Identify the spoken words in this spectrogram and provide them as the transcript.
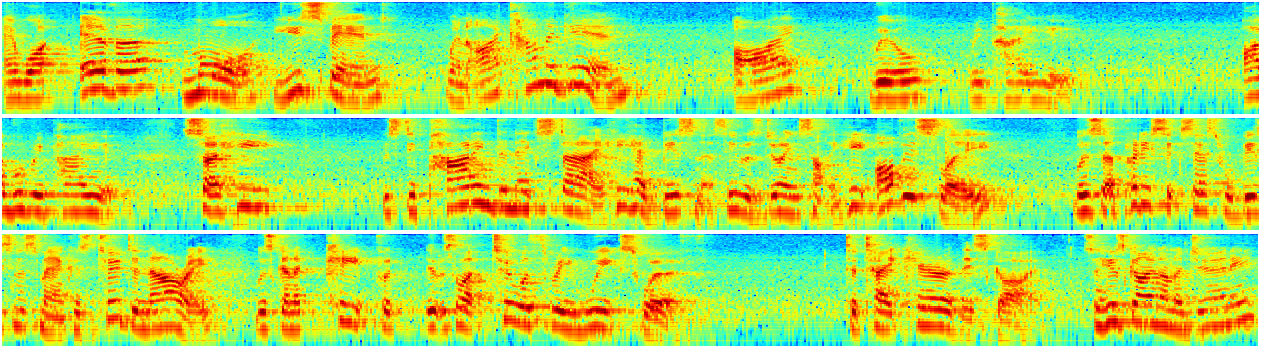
And whatever more you spend, when I come again, I will repay you. I will repay you. So he was departing the next day. He had business, he was doing something. He obviously was a pretty successful businessman because two denarii was going to keep for, it was like two or three weeks worth to take care of this guy. So he was going on a journey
